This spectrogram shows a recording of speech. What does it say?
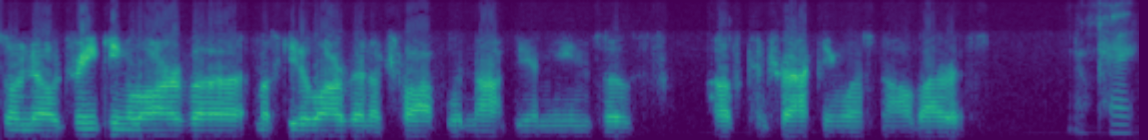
so no, drinking larva, mosquito larva in a trough would not be a means of, of contracting West Nile virus. Okay.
